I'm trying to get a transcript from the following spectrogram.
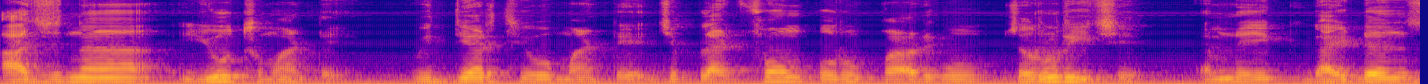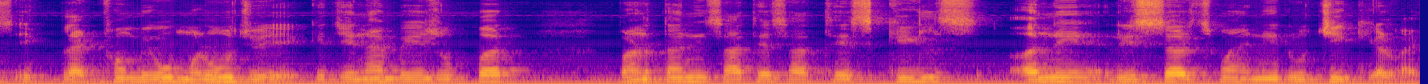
આજના યુથ માટે, વિદ્યાર્થીઓ માટે જે પ્લેટફોર્મ પૂરું પાડવું જરૂરી છે, એમને એક ગાઈડન્સ એક પ્લેટફોર્મ એવું મળવું જોઈએ કે જેના બેઝ ઉપર ભણતાની સાથે સાથે સ્કિલ્સ અને રિસર્ચમાં એની રુચિ કેળવાય.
